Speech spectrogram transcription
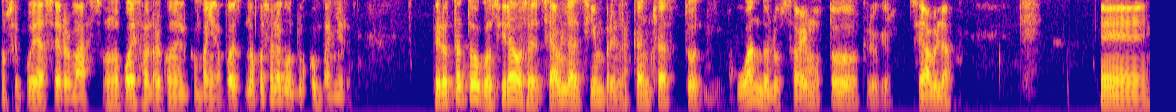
no se puede hacer más. O no puedes hablar con el compañero. Podés- no puedes hablar con tus compañeros. Pero está todo considerado. O sea, se habla siempre en las canchas. to- jugando lo sabemos todos, creo que se habla. Eh,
